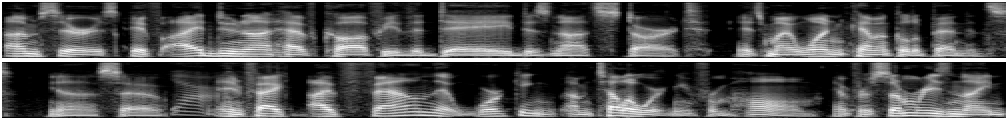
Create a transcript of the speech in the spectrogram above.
I'm serious. If I do not have coffee, the day does not start. It's my one chemical dependence. You know, so Yeah. in fact, I've found that working I'm teleworking from home, and for some reason I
